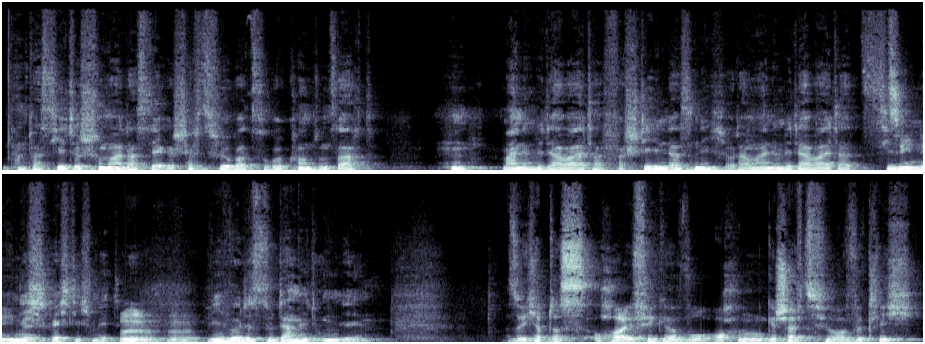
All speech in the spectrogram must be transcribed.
dann passiert es schon mal, dass der Geschäftsführer zurückkommt und sagt, hm, meine Mitarbeiter verstehen das nicht oder meine Mitarbeiter ziehen, ziehen nicht, nicht richtig mit. Mhm. Wie würdest du damit umgehen? Also ich habe das häufiger, wo auch ein Geschäftsführer wirklich,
